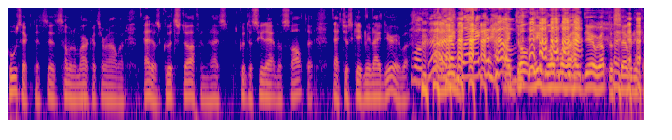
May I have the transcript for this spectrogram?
Hoosick that's in some of the markets around, but that is good stuff, and that's good to see that in the salt. That, that just gave me an idea. But Well, good. I'm glad I could help. I don't need one more idea. We're up to 70 condiments.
